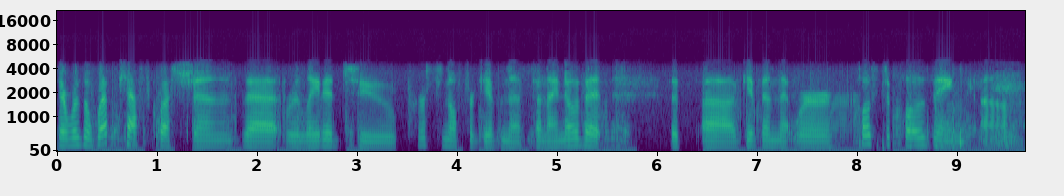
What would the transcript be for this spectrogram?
there was a webcast question that related to personal forgiveness, and I know that that uh, given that we're close to closing, um,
